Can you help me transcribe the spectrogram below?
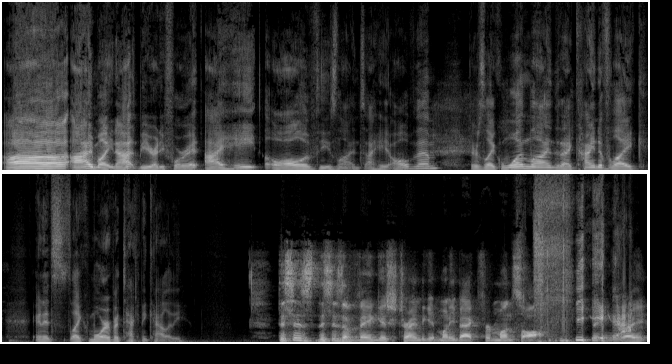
Uh, I might not be ready for it. I hate all of these lines. I hate all of them. There's like one line that I kind of like, and it's like more of a technicality. This is this is a Vegas trying to get money back for months off thing, right?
